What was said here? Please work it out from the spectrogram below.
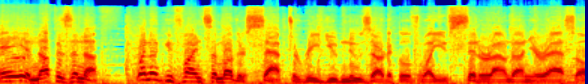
Okay, enough is enough. Why don't you find some other sap to read you news articles while you sit around on your ass all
